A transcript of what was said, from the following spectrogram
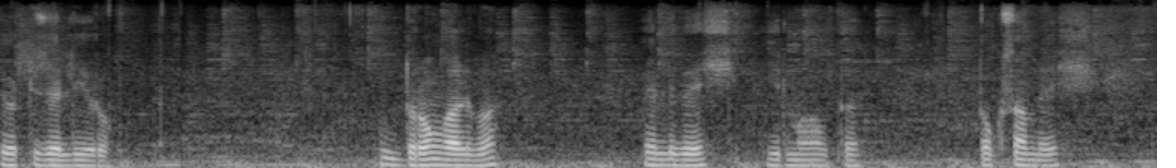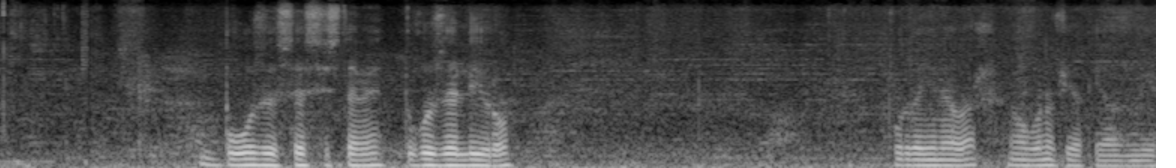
450 euro. Drone galiba 55 26 95 Bose ses sistemi 950 euro. Burada yine var. Ama bunun fiyatı yazmıyor.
